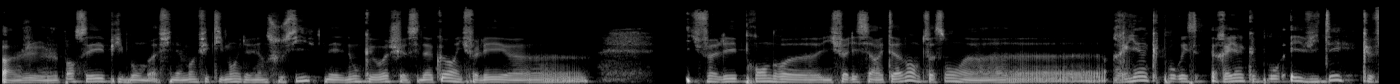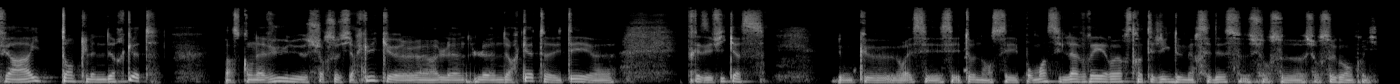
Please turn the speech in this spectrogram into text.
Enfin, je, pensais. Puis bon, bah finalement, effectivement, il avait un souci. Mais donc, ouais, je suis assez d'accord. Il fallait il fallait prendre, il fallait s'arrêter avant. De toute façon, rien que pour éviter que Ferrari tente l'undercut. Parce qu'on a vu sur ce circuit que le, undercut était euh, très efficace. Donc euh, ouais, c'est étonnant. C'est pour moi c'est la vraie erreur stratégique de Mercedes sur ce sur ce Grand Prix.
